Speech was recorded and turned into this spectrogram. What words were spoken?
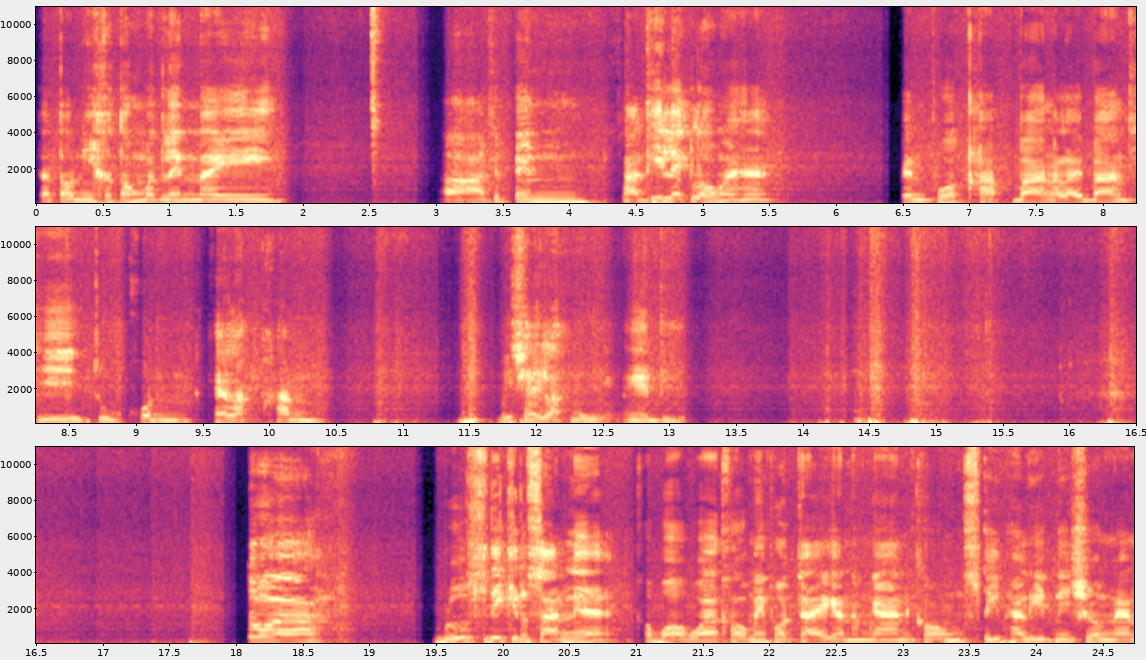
แต่ตอนนี้เขาต้องมาเล่นในอาจจะเป็นสถานที่เล็กลงอะฮะ เป็นพวกคลับบ้างอะไรบ้างที่จุคนแค่หลักพัน ไม่ใช่หลักหมื่นอย่างในอดีต ตัวBruce Dickinson เนี่ย เขาบอกว่าเขาไม่พอใจการทำงานของ Steve Harris ในช่วงนั้น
